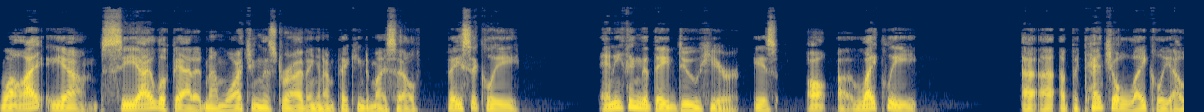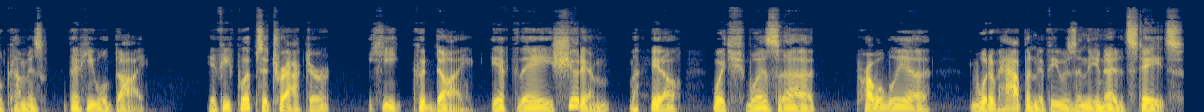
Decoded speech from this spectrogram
Well, I, yeah. See, I looked at it and I'm watching this driving and I'm thinking to myself, basically, anything that they do here is uh, likely, a potential likely outcome is that he will die. If he flips a tractor, he could die. If they shoot him, you know, which was uh, probably a uh, would have happened if he was in the United States,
